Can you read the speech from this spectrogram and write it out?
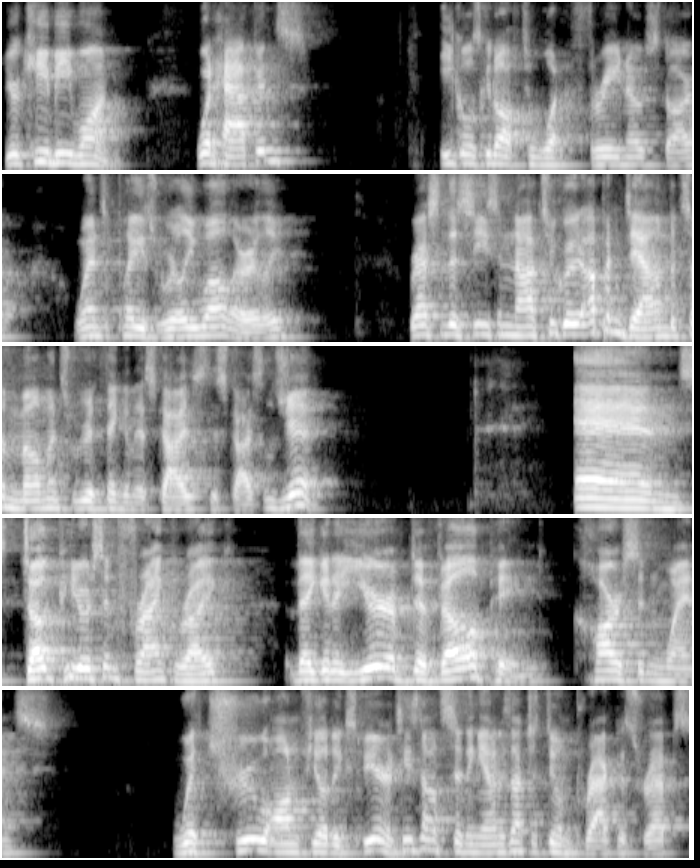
You're QB1. What happens? Eagles get off to what, 3 0 start. Wentz plays really well early. Rest of the season, not too great, up and down, but some moments where you're thinking this guy's this guy's legit. And Doug Pederson, Frank Reich, they get a year of developing Carson Wentz with true on field experience. He's not sitting out, he's not just doing practice reps.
